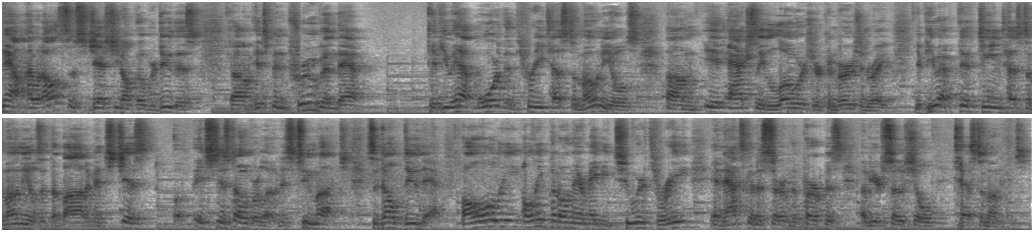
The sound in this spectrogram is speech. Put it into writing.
Now I would also suggest you don't overdo this. Um, it's been proven that if you have more than three testimonials um, it actually lowers your conversion rate. If you have 15 testimonials at the bottom it's just it's just overload. It's too much. So don't do that. Only only put on there maybe two or three and that's going to serve the purpose of your social testimonials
